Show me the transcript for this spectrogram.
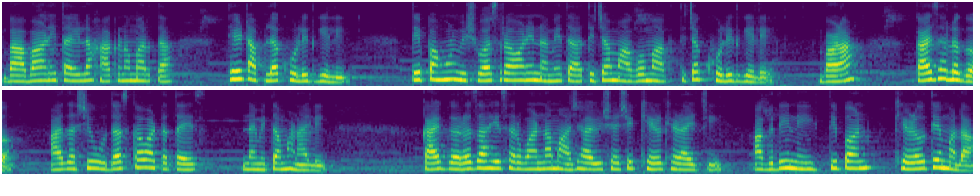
बाबा आणि ताईला हाक न मारता थेट आपल्या खोलीत गेली. ते पाहून विश्वासराव आणि नमिता तिच्या मागोमाग तिच्या खोलीत गेले. बाळा काय झालं ग? आज अशी उदास का वाटत आहेस? नमिता म्हणाली. काय गरज आहे सर्वांना माझ्या आयुष्याशी खेळ खेळायची. अगदी नीती पण खेळवते मला.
